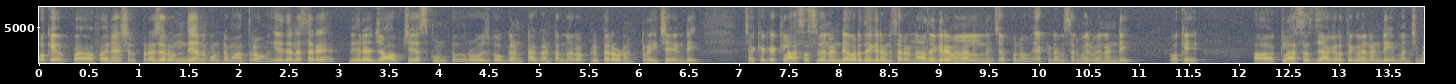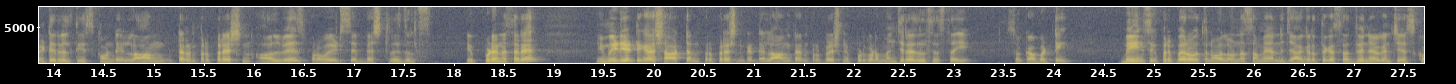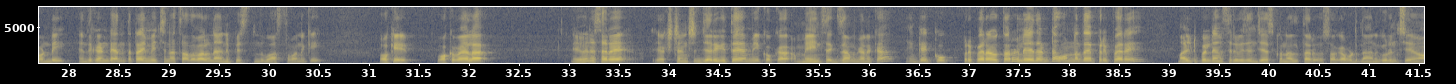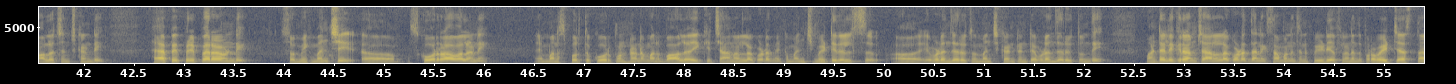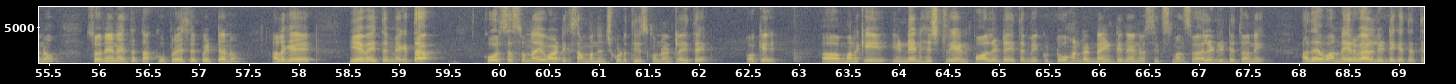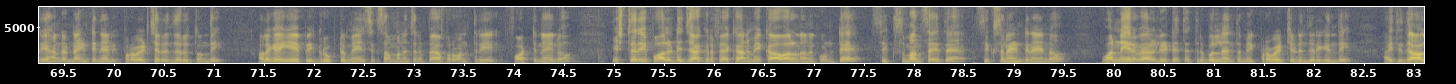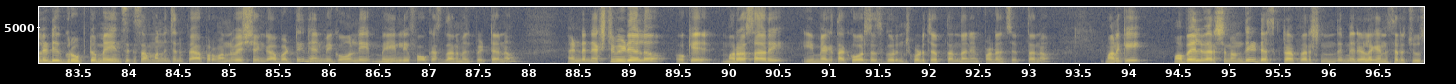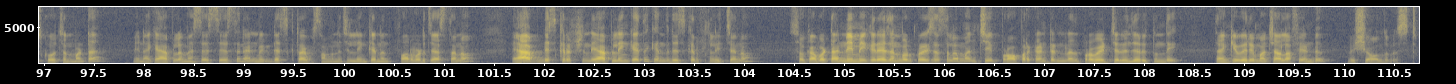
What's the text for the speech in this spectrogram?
ఓకే ఫైనాన్షియల్ ప్రెజర్ ఉంది అనుకుంటే మాత్రం ఏదైనా సరే వేరే జాబ్ చేసుకుంటూ రోజుకు ఒక గంట గంటన్నర ప్రిపేర్ అవ్వడానికి ట్రై చేయండి చక్కగా క్లాసెస్ వినండి ఎవరి దగ్గరైనా సరే నా దగ్గర వినాలని నేను చెప్పను ఎక్కడైనా సరే మీరు వినండి ఓకే క్లాసెస్ జాగ్రత్తగా వినండి మంచి మెటీరియల్ తీసుకోండి long term preparation always provides a best results ఎప్పుడైనా సరే ఇమీడియట్గా షార్ట్ టర్మ్ ప్రిపరేషన్ కంటే లాంగ్ టర్మ్ ప్రిపరేషన్ ఎప్పుడు కూడా మంచి రిజల్ట్స్ ఇస్తాయి సో కాబట్టి మెయిన్స్కి ప్రిపేర్ అవుతున్న వాళ్ళు ఉన్న సమయాన్ని జాగ్రత్తగా సద్వినియోగం చేసుకోండి ఎందుకంటే ఎంత టైం ఇచ్చినా చదవాలని అనిపిస్తుంది వాస్తవానికి ఓకే ఒకవేళ ఏమైనా సరే ఎక్స్టెన్షన్ జరిగితే మీకు ఒక మెయిన్స్ ఎగ్జామ్ కనుక ఇంకా ఎక్కువ ప్రిపేర్ అవుతారు లేదంటే ఉన్నదే ప్రిపేర్ అయ్యి మల్టిపుల్ టైమ్స్ రివిజన్ చేసుకుని వెళ్తారు సో కాబట్టి దాని గురించి ఏం ఆలోచించకండి హ్యాపీ ప్రిపేర్ అవ్వండి సో మీకు మంచి స్కోర్ రావాలని నేను మనస్ఫూర్తి కోరుకుంటున్నాను మన బాలోయ్కి ఛానల్లో కూడా మీకు మంచి మెటీరియల్స్ ఇవ్వడం జరుగుతుంది మంచి కంటెంట్ ఇవ్వడం జరుగుతుంది మన టెలిగ్రామ్ ఛానల్లో కూడా దానికి సంబంధించిన పీడిఎఫ్లు అనేది ప్రొవైడ్ చేస్తాను సో నేనైతే తక్కువ ప్రైసే పెట్టాను అలాగే ఏవైతే మిగతా కోర్సెస్ ఉన్నాయో వాటికి సంబంధించి కూడా తీసుకున్నట్లయితే ఓకే మనకి ఇండియన్ హిస్టరీ అండ్ పాలిటీ అయితే మీకు two hundred ninety nine six months వ్యాలిడిటీతోని అదే వన్ ఇయర్ వ్యాలిడిటీకి అయితే త్రీ హండ్రెడ్ నైంటీ నైన్కి ప్రొవైడ్ చేయడం జరుగుతుంది అలాగే ఏపీ గ్రూప్ టు మెయిన్స్కి సంబంధించిన paper one three forty nine history polity geography economy కావాలని అనుకుంటే సిక్స్ మంత్స్ అయితే six ninety nine one year validity అయితే త్రిబుల్ నైన్తో మీకు ప్రొవైడ్ చేయడం జరిగింది అయితే ఇది ఆల్రెడీ గ్రూప్ టూ మెయిన్స్కి సంబంధించిన పేపర్ వన్ విషయం కాబట్టి నేను మీకు ఓన్లీ మెయిన్లీ ఫోకస్ దాని మీద పెట్టాను అండ్ నెక్స్ట్ వీడియోలో ఓకే మరోసారి ఈ మిగతా కోర్సెస్ గురించి కూడా చెప్తాను దాని ఇంపార్టెన్స్ చెప్తాను మనకి మొబైల్ వెర్షన్ ఉంది డెస్క్టాప్ వెర్షన్ ఉంది మీరు ఎలాగైనా సరే చూసుకోవచ్చు అనమాట నేను నాకు యాప్లో మెసేజ్ చేస్తే నేను మీకు డెస్క్టాప్కి సంబంధించిన లింక్ అనేది ఫార్వర్డ్ చేస్తాను యాప్ డిస్క్రిప్షన్ యాప్ లింక్ అయితే కింద డిస్క్రిప్షన్లో ఇచ్చాను సో కాబట్టి అన్నీ మీకు రీజనబుల్ ప్రైసెస్లో మంచి ప్రాపర్ కంటెంట్ అనేది ప్రొవైడ్ చేయడం జరుగుతుంది Thank you very much, Alafia, and wish you all the best.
